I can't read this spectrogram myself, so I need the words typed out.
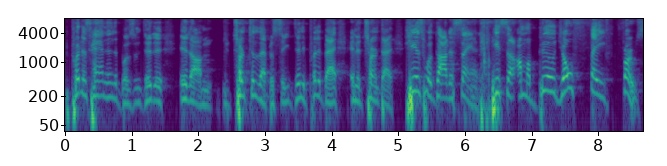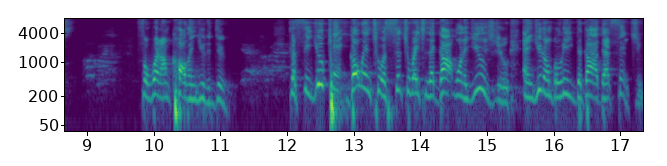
He put his hand in the bosom, did it, it um turned to leprosy, then he put it back and it turned that. Here's what God is saying. He said, I'm gonna build your faith first for what I'm calling you to do. Because see, you can't go into a situation that God want to use you and you don't believe the God that sent you.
